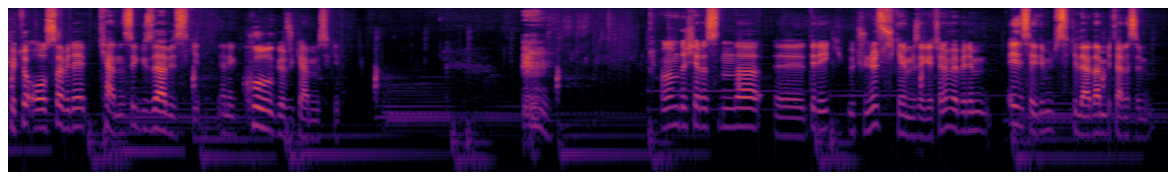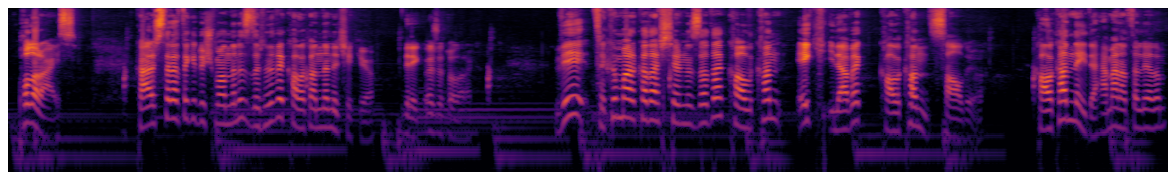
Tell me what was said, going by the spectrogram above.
kötü olsa bile kendisi güzel bir skill. Yani cool gözüken bir skill. Onun dışarısında e, direkt üçüncü skillimize geçelim ve benim en sevdiğim skilllerden bir tanesi Polarize. Karşı taraftaki düşmanların zırhını ve kalkanlarını çekiyor. Direkt özet olarak. Ve takım arkadaşlarınıza da kalkan ek ilave kalkan sağlıyor. Kalkan neydi? Hemen hatırlayalım.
